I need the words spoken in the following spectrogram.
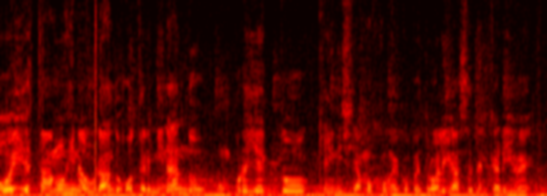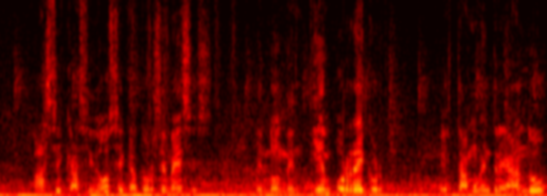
Hoy estamos inaugurando o terminando un proyecto que iniciamos con Ecopetrol y Gases del Caribe hace casi 12, 14 meses, en donde en tiempo récord estamos entregando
